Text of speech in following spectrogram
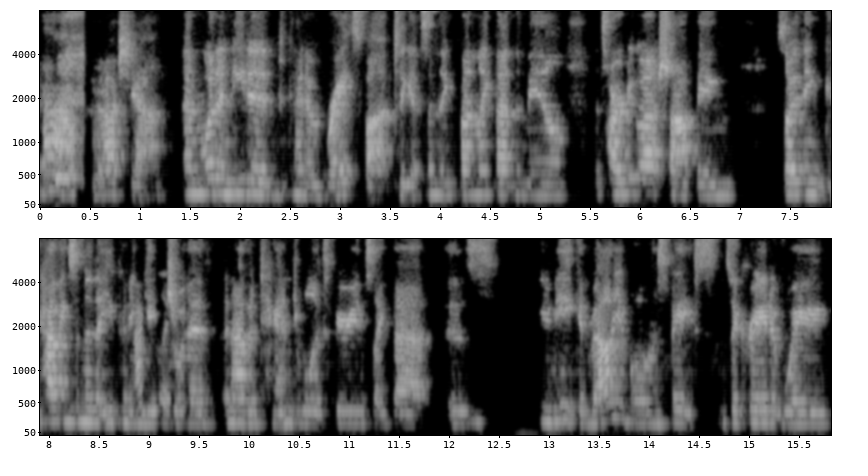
yeah, oh gosh, yeah. And what a needed kind of bright spot to get something fun like that in the mail. It's hard to go out shopping. So I think having something that you can engage Exactly. with and have a tangible experience like that is unique and valuable in the space. It's a creative way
